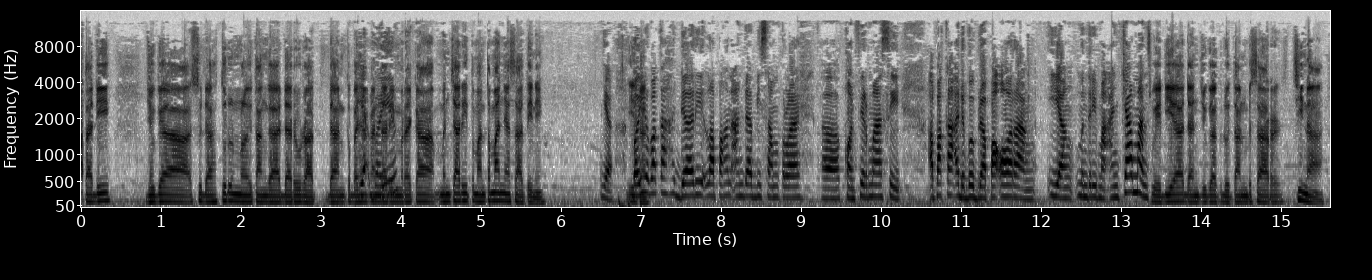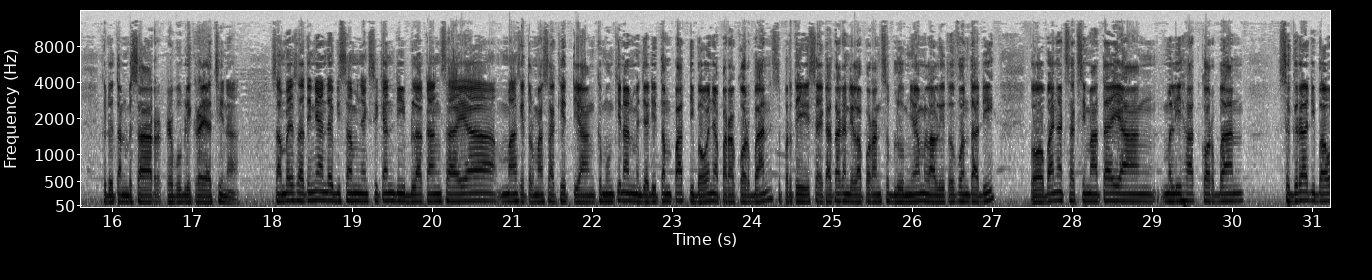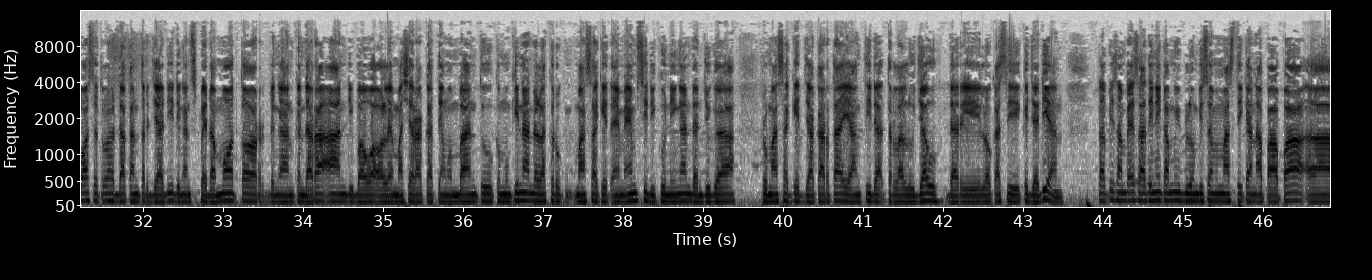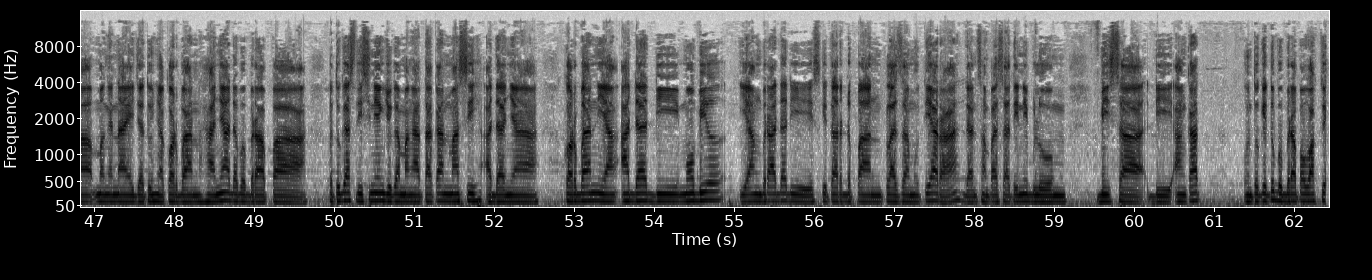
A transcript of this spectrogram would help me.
tadi juga sudah turun melalui tangga darurat dan kebanyakan ya, dari mereka mencari teman-temannya saat ini. Ya, Bayu, apakah dari lapangan Anda bisa memperoleh uh, konfirmasi apakah ada beberapa orang yang menerima ancaman? Swedia dan juga kedutaan besar Cina, kedutaan besar Republik Rakyat Cina. Sampai saat ini Anda bisa menyaksikan di belakang saya masjid rumah sakit yang kemungkinan menjadi tempat di bawahnya para korban. Seperti saya katakan di laporan sebelumnya melalui telepon tadi, bahwa banyak saksi mata yang melihat korban segera dibawa setelah ledakan terjadi dengan sepeda motor, dengan kendaraan dibawa oleh masyarakat yang membantu. Kemungkinan adalah ke rumah sakit MMC di Kuningan dan juga rumah sakit Jakarta yang tidak terlalu jauh dari lokasi kejadian. Tapi sampai saat ini kami belum bisa memastikan apa-apa uh, mengenai jatuhnya korban. Hanya ada beberapa petugas di sini yang juga mengatakan masih adanya korban yang ada di mobil yang berada di sekitar depan Plaza Mutiara dan sampai saat ini belum bisa diangkat. Untuk itu beberapa waktu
